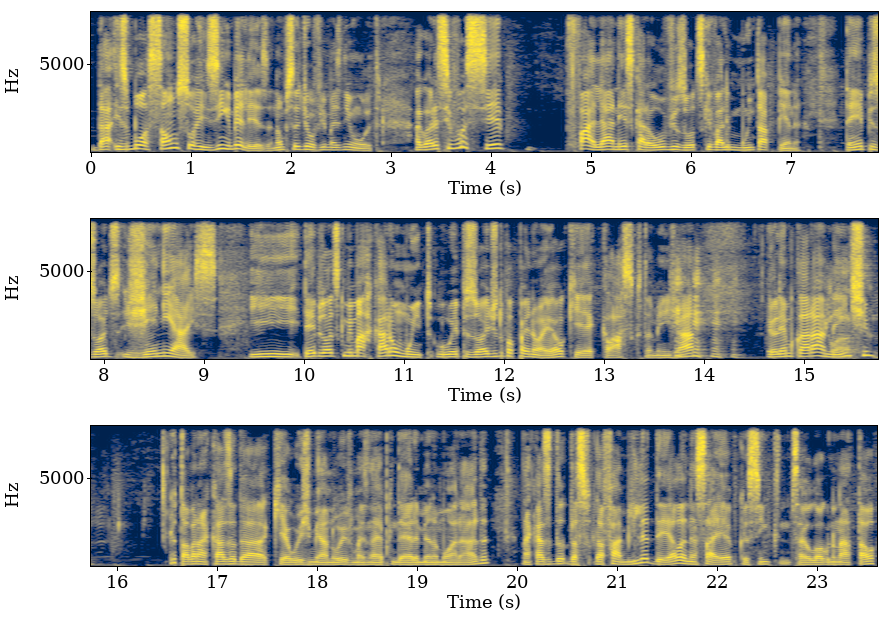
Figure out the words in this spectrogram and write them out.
dar, esboçar um sorrisinho, beleza, não precisa de ouvir mais nenhum outro. Agora, se você falhar nesse, cara, ouve os outros que vale muito a pena. Tem episódios geniais. E tem episódios que me marcaram muito. O episódio do Papai Noel, que é clássico também já. eu lembro claramente. Clássico. Eu tava na casa da. que é hoje minha noiva, mas na época ainda era minha namorada. Na casa do, da, da família dela, nessa época, assim, que saiu logo no Natal.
